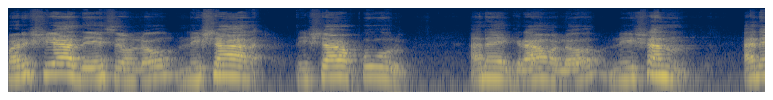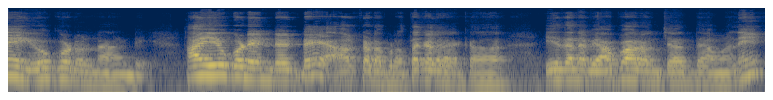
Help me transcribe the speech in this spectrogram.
పర్షియా దేశంలో నిషా నిషాపూర్ అనే గ్రామంలో నిషన్ అనే యువకుడు ఉన్నాడండి. ఆ యువకుడు ఏంటంటే అక్కడ బ్రతకలేక ఏదైనా వ్యాపారం చేద్దామని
